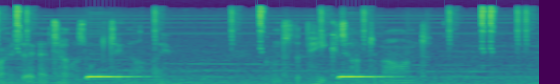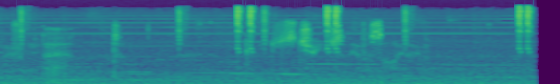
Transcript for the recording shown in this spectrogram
Right, so they're going to tell us what to do, aren't they? Onto the peak time demand. Go from there. to- Just change to the other side over.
